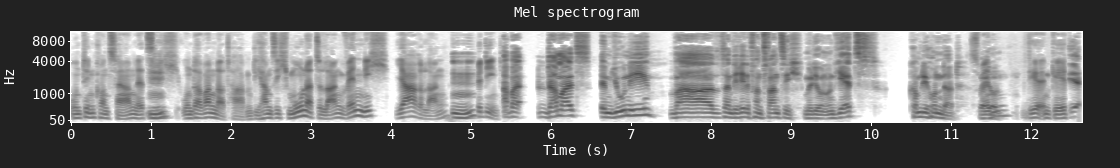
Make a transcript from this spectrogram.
und den Konzern letztlich mhm. unterwandert haben. Die haben sich monatelang, wenn nicht jahrelang, mhm. bedient. Aber damals im Juni war sozusagen die Rede von 20 Millionen. Und jetzt kommen die 100. Sven, dir entgeht ja,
